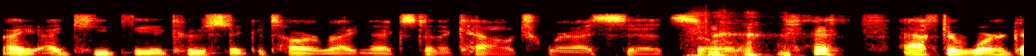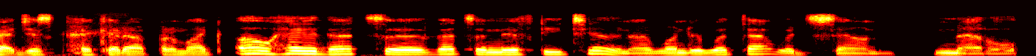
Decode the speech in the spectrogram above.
I, I keep the acoustic guitar right next to the couch where I sit. So after work, I just pick it up and I'm like, oh, hey, that's a that's a nifty tune. I wonder what that would sound metal.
